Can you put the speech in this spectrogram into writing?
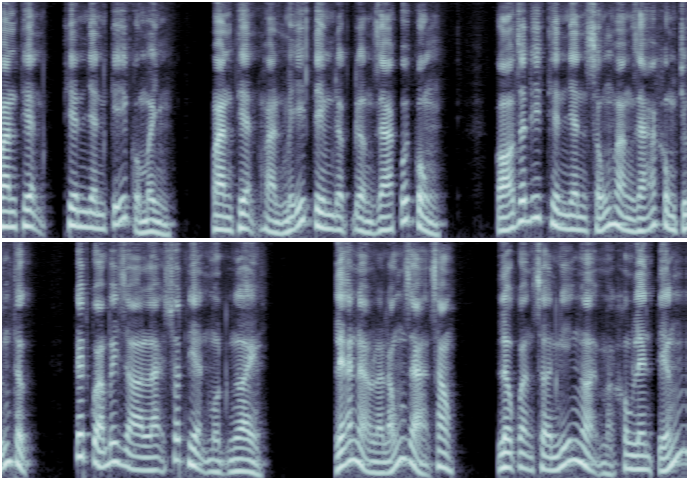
hoàn thiện thiên nhân kỹ của mình, hoàn thiện hoàn mỹ tìm được đường ra cuối cùng. Có rất ít thiên nhân sống hoang dã không chứng thực, kết quả bây giờ lại xuất hiện một người. Lẽ nào là đóng giả sao? Lưu Quan Sơn nghĩ ngợi mà không lên tiếng.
